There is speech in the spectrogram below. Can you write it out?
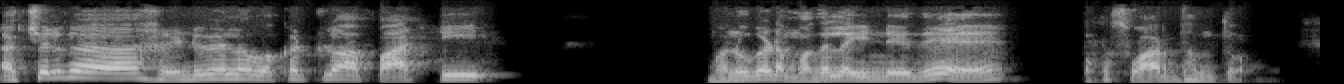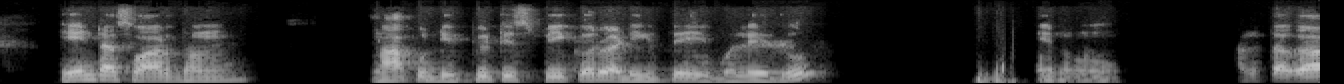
యాక్చువల్గా రెండు వేల ఒకటిలో ఆ పార్టీ మనుగడ మొదలైండేదే ఒక స్వార్థంతో. ఏంటి ఆ స్వార్థం? నాకు డిప్యూటీ స్పీకర్ అడిగితే ఇవ్వలేదు. నేను అంతగా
